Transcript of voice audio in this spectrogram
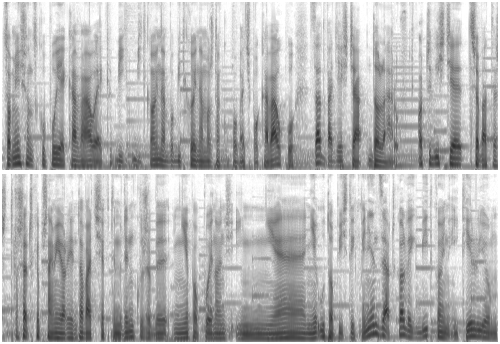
co miesiąc kupuję kawałek bitcoina, bo bitcoina można kupować po kawałku za 20 dolarów. Oczywiście trzeba też troszeczkę przynajmniej orientować się w tym rynku, żeby nie popłynąć i nie, nie utopić tych pieniędzy, aczkolwiek bitcoin, ethereum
